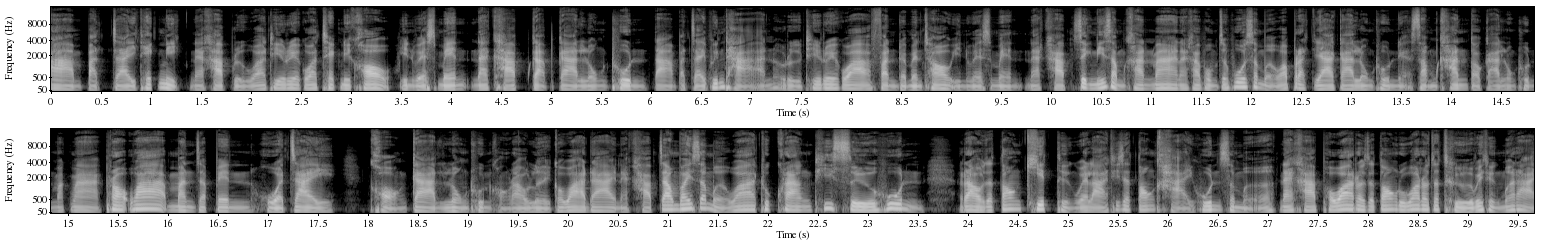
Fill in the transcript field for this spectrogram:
ตามปัจจัยเทคนิคนะครับหรือว่าที่เรียกว่า technical investment นะครับกับการลงทุนตามปัจจัยพื้นฐาน หรือที่เรียกว่า fundamental investment นะครับสิ่งนี้สำคัญมากนะครับผมจะพูดเสมอว่าปรัชญาการลงทุนเนี่ยสำคัญต่อการลงทุนมากๆ เพราะว่ามันจะเป็นหัวใจ ของการลงทุนของเราเลยก็ว่าได้นะครับจำไว้เสมอว่าทุกครั้งที่ซื้อหุ้น เราจะต้องคิดถึงเวลาที่จะต้องขายหุ้นเสมอนะครับเพราะว่าเราจะต้องรู้ว่าเราจะถือไปถึงเมื่อไหร่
